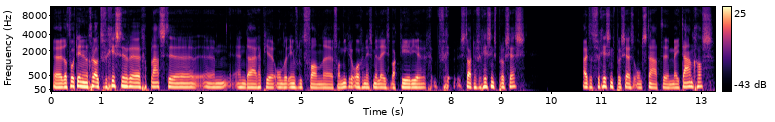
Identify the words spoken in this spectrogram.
Dat wordt in een grote vergister geplaatst eh, ehm, en daar heb je onder invloed van, van micro-organismen, lees bacteriën, start een vergistingsproces. Uit het vergistingsproces ontstaat eh, methaangas.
